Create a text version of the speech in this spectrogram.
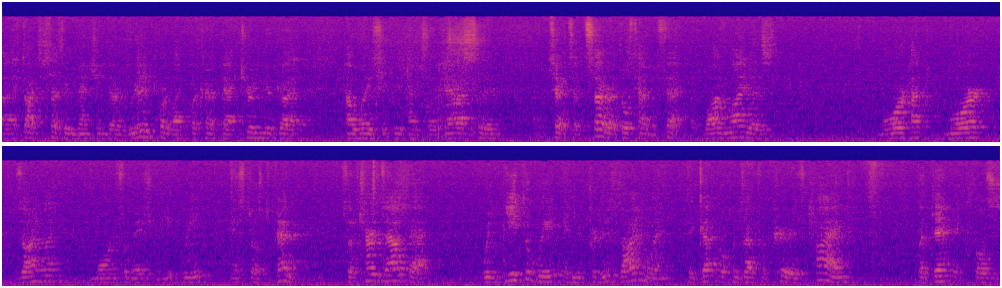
uh, as Dr. Sethi mentioned, that are really important, like what kind of bacteria in your gut, how well you secrete hydrochloric acid, et cetera, et cetera, those have an effect. But bottom line is, more, more zonulin, more inflammation, you eat wheat, and it's dose dependent. So it turns out that when you eat the wheat and you produce zonulin, the gut opens up for a period of time, but then it closes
